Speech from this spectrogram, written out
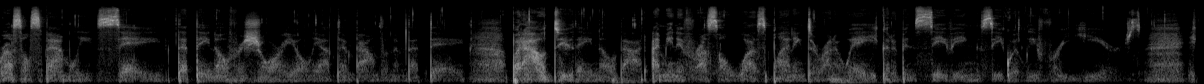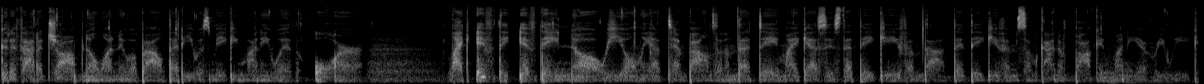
Russell's family say that they know for sure he only had 10 pounds on him that day. But how do they know that? I mean, if Russell was planning to run away, he could have been saving secretly for years. He could have had a job no one knew about that he was making money with, or like if they if they know he only had 10 pounds on him that day, my guess is that they gave him that, that they gave him some kind of pocket money every week.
